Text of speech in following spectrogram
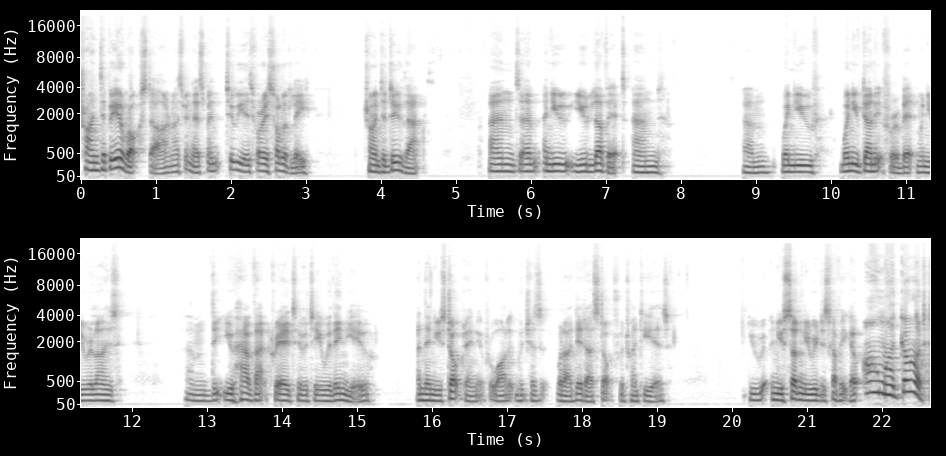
trying to be a rock star, and I spent there spent two years very solidly trying to do that, and um, and you you love it, and um, when you when you've done it for a bit, when you realise um, that you have that creativity within you, and then you stop doing it for a while, which is what I did. I stopped for twenty years. You and you suddenly rediscover. it, You go, oh my god,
